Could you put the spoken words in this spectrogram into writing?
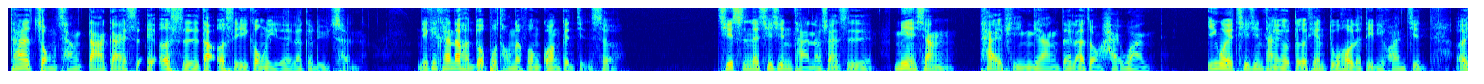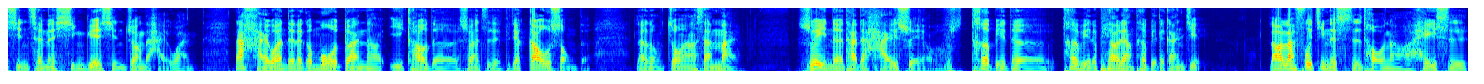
它的总长大概是诶二十到二十一公里的那个旅程，你可以看到很多不同的风光跟景色。其实呢，七星潭呢算是面向。太平洋的那种海湾，因为七星潭有得天独厚的地理环境，而形成了星月形状的海湾。那海湾的那个末端呢，依靠的算是比较高耸的那种中央山脉，所以呢，它的海水哦特别的特别的漂亮，特别的干净。然后那附近的石头呢，黑石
